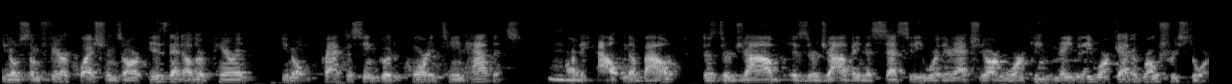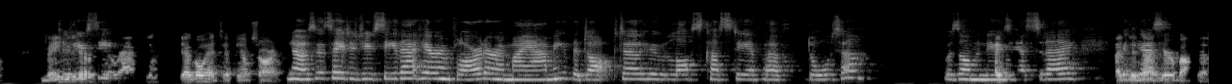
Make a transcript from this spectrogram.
you know some fair questions are: Is that other parent you know, practicing good quarantine habits? Mm-hmm. Are they out and about? Does their job, is their job a necessity where they actually are working? Maybe they work at a grocery store. Maybe did they're see, interacting. Yeah, go ahead, Tiffany. I'm sorry. No, I was going to say, did you see that here in Florida in Miami? The doctor who lost custody of her daughter was on the news I, yesterday. I because, did not hear about that.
